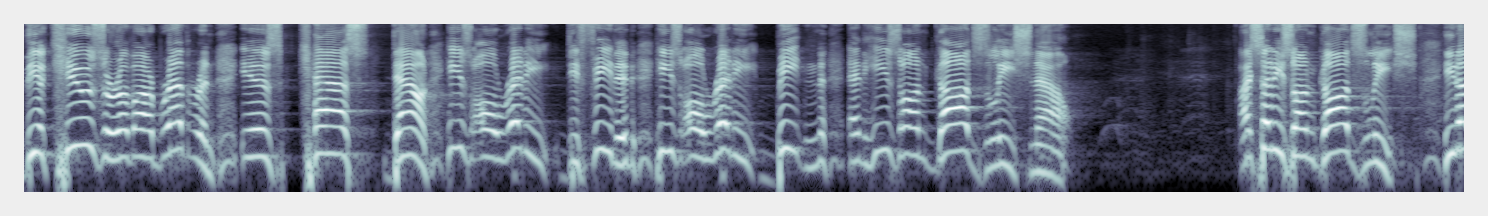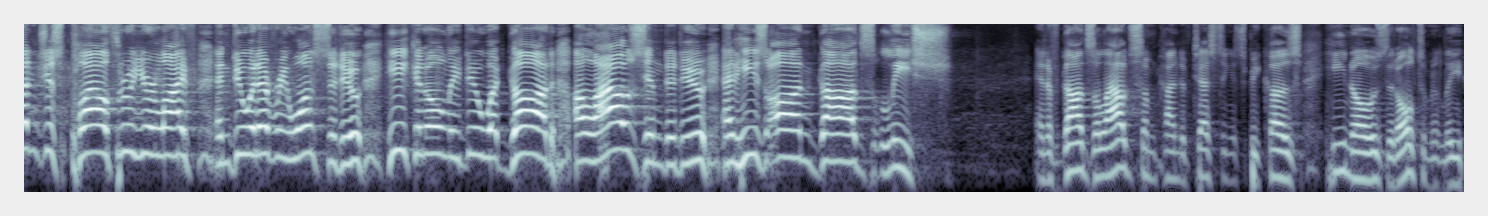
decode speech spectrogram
The accuser of our brethren is cast down. He's already defeated, he's already beaten, and he's on God's leash now. I said he's on God's leash. He doesn't just plow through your life and do whatever he wants to do. He can only do what God allows him to do, and he's on God's leash. And if God's allowed some kind of testing, it's because He knows that ultimately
